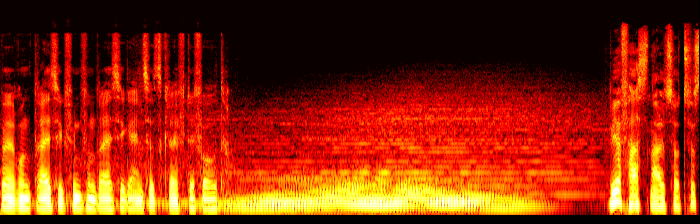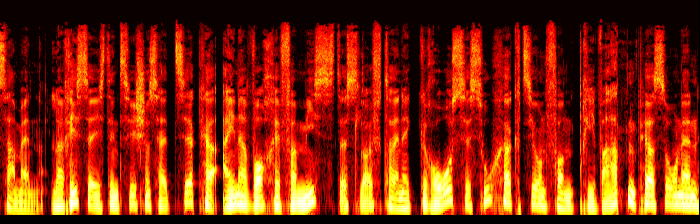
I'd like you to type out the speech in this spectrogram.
bei rund 30, 35 Einsatzkräfte vor Ort. Wir fassen also zusammen. Larissa ist inzwischen seit circa einer Woche vermisst. Es läuft eine große Suchaktion von privaten Personen.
